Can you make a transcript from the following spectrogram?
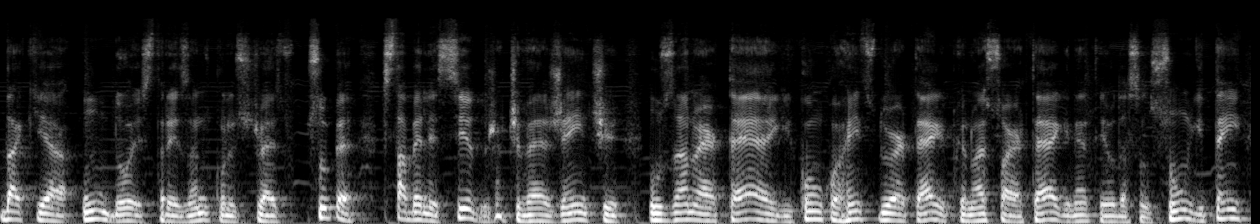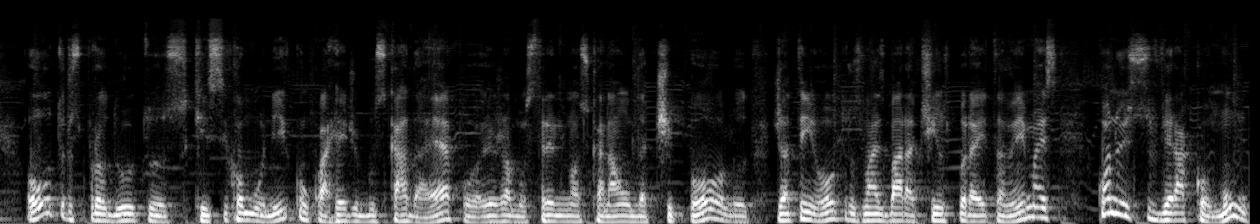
daqui a um, dois, três anos, quando estiver super estabelecido, já tiver gente usando AirTag, concorrentes do AirTag, porque não é só AirTag, né? Tem o da Samsung, tem outros produtos que se comunicam com a rede buscar da Apple. Eu já mostrei no nosso canal um da Tipolo, já tem outros mais baratinhos por aí também, mas quando isso virar comum,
